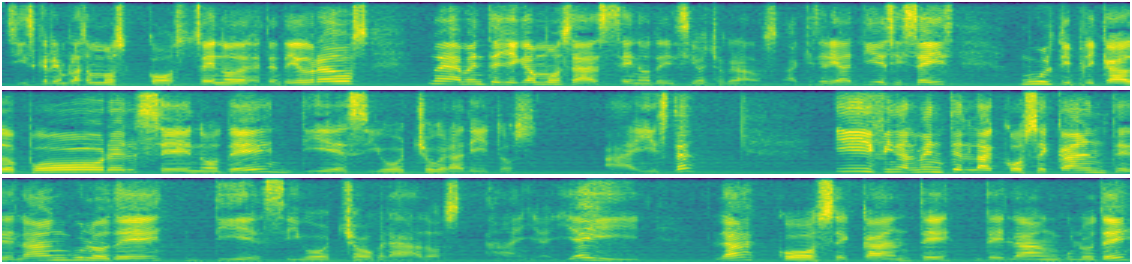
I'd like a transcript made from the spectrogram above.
si es que reemplazamos coseno de 72 grados, nuevamente llegamos a seno de 18 grados. Aquí sería 16 multiplicado por el seno de 18 graditos. Ahí está. Y finalmente la cosecante del ángulo de 18 grados. Ay, ay, ay. La cosecante del ángulo de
